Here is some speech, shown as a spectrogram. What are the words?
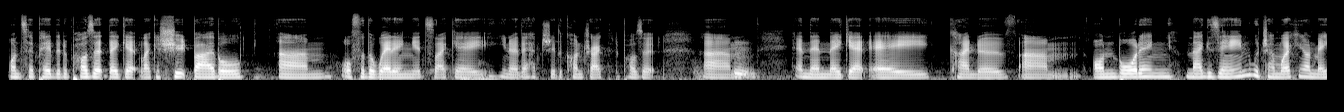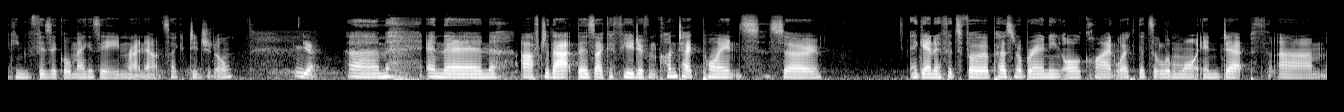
Once they pay the deposit, they get like a shoot bible. Um, or for the wedding, it's like a you know they have to do the contract, the deposit, um, Mm. and then they get a kind of um, onboarding magazine, which I'm working on making a physical magazine right now. It's like digital. Yeah. Um, and then after that, there's like a few different contact points. So, again, if it's for personal branding or client work that's a little more in depth, um,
